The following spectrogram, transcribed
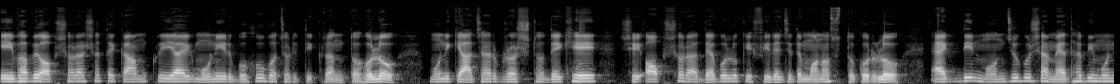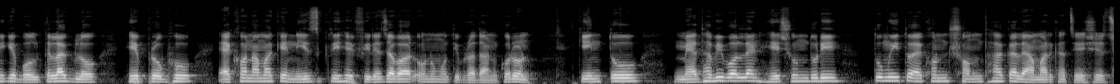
এইভাবে অপ্সরার সাথে কামক্রিয়ায় মনির বহু বছর অতিক্রান্ত হলো। মনিকে আচারভ্রষ্ট দেখে সেই অপ্সরা দেবলোকে ফিরে যেতে মনস্থ করল। একদিন মঞ্জুগুষা মেধাবী মনিকে বলতে লাগল, হে প্রভু, এখন আমাকে নিজ গৃহে ফিরে যাবার অনুমতি প্রদান করুন। কিন্তু মেধাবী বললেন, হে সুন্দরী তুমি তো এখন সন্ধ্যাকালে আমার কাছে এসেছ।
